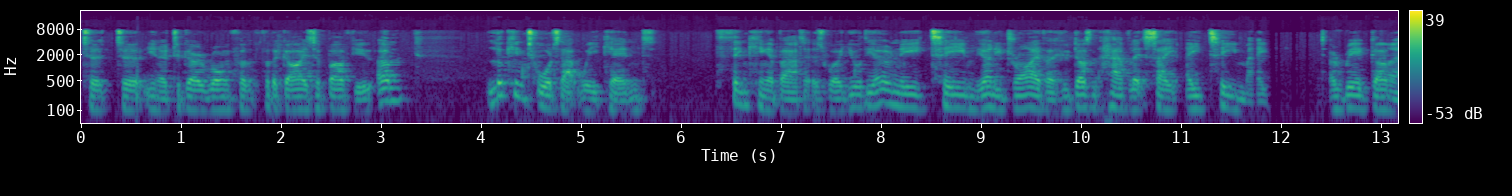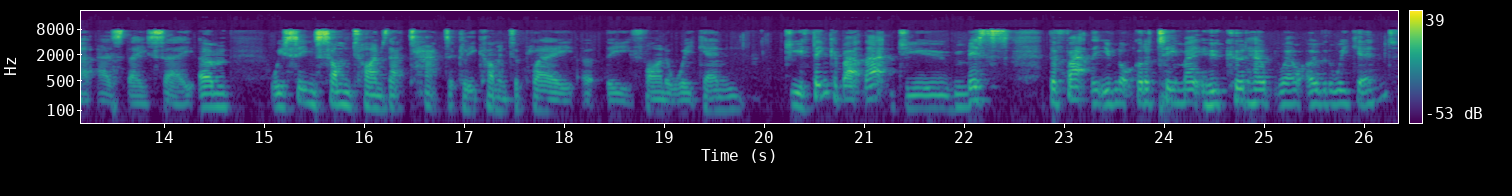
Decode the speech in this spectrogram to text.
to, to you know to go wrong for the, for the guys above you. Um, looking towards that weekend, thinking about it as well, you're the only team, the only driver who doesn't have, let's say, a teammate, a rear gunner, as they say. Um, we've seen sometimes that tactically come into play at the final weekend. Do you think about that? Do you miss the fact that you've not got a teammate who could help well over the weekend?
